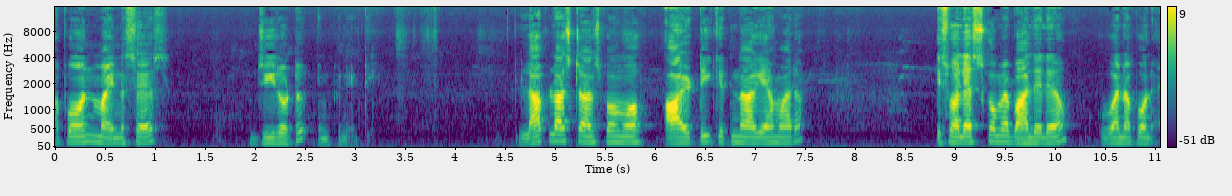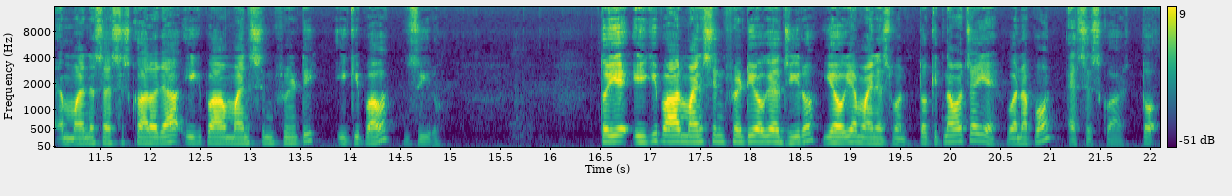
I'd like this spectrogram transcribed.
upon minus s, zero to infinity. Laplace transform of r t कितना आ गया हमारा? इस वाले एस को मैं बाहर ले ले रहा हूँ। One upon minus s square हो जाएगा ई की पावर माइनस इन्फिनिटी ई की पावर ज़ीरो। तो ये ई की पावर माइनस इन्फिनिटी हो गया ज़ीरो, ये हो गया माइनस वन। तो कितना बचा ये? One upon s square. तो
